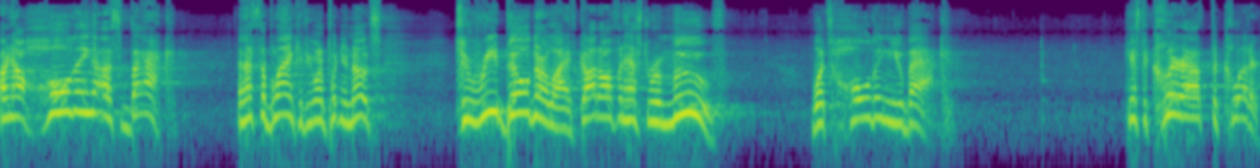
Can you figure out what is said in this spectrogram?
are now holding us back. And that's the blank if you want to put in your notes. To rebuild in our life, God often has to remove what's holding you back. He has to clear out the clutter.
